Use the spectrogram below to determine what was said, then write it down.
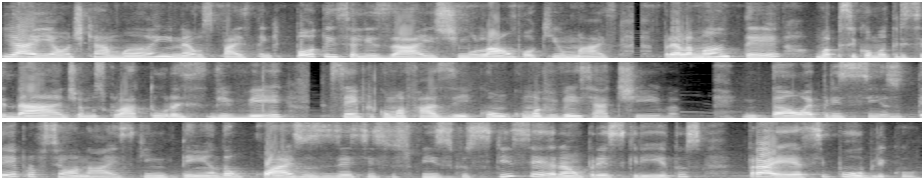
E aí é onde que a mãe, né, os pais têm que potencializar e estimular um pouquinho mais para ela manter uma psicomotricidade, a musculatura viver sempre com uma fase, com, com uma vivência ativa. Então, é preciso ter profissionais que entendam quais os exercícios físicos que serão prescritos para esse público,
